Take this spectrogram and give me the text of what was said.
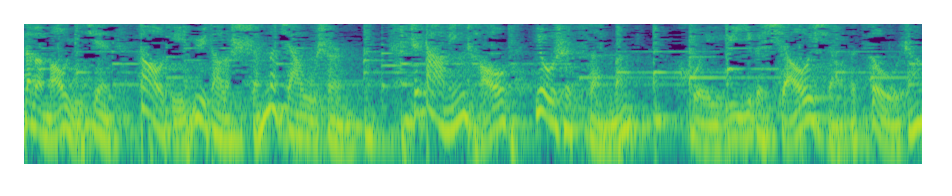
那么毛羽建到底遇到了什么家务事儿？这大明朝又是怎么个小小的奏章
